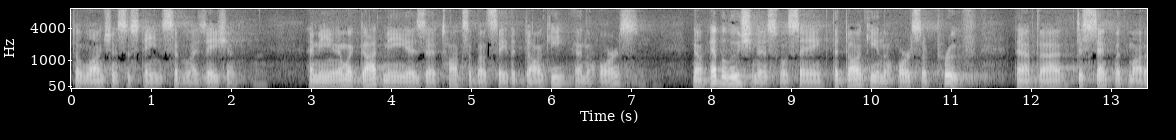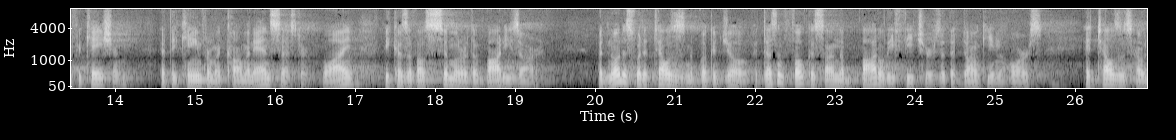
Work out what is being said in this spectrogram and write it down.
to launch and sustain civilization. I mean, and what got me is it talks about, say, the donkey and the horse. Now, evolutionists will say the donkey and the horse are proof of uh, descent with modification, that they came from a common ancestor. Why? Because of how similar their bodies are. But notice what it tells us in the book of Job. It doesn't focus on the bodily features of the donkey and the horse, it tells us how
